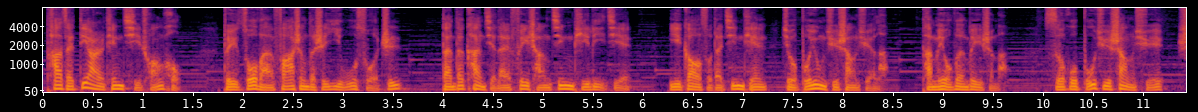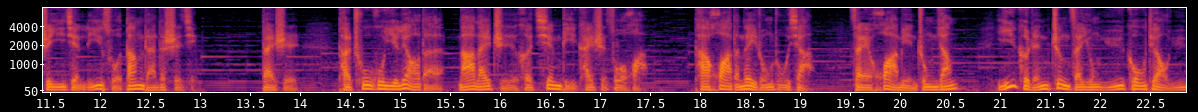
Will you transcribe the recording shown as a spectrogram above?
他在第二天起床后，对昨晚发生的事一无所知，但他看起来非常精疲力竭。你告诉他今天就不用去上学了，他没有问为什么，似乎不去上学是一件理所当然的事情。但是他出乎意料地拿来纸和铅笔开始作画。他画的内容如下：在画面中央。一个人正在用鱼钩钓鱼，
